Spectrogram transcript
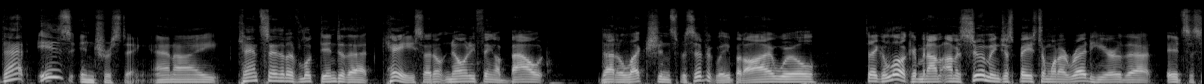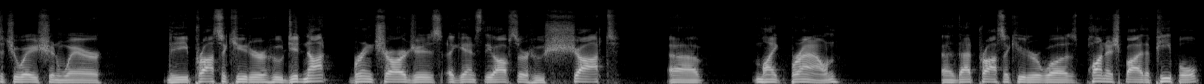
that is interesting, and I can't say that I've looked into that case. I don't know anything about that election specifically, but I will take a look. I mean, I'm, I'm assuming just based on what I read here that it's a situation where the prosecutor who did not bring charges against the officer who shot uh, Mike Brown, uh, that prosecutor was punished by the people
